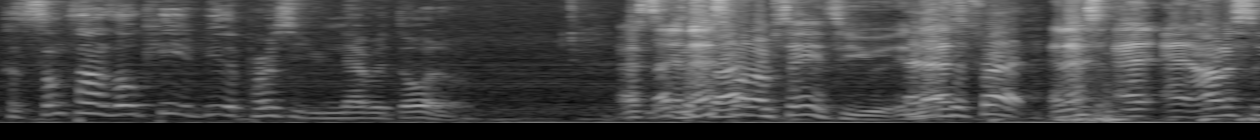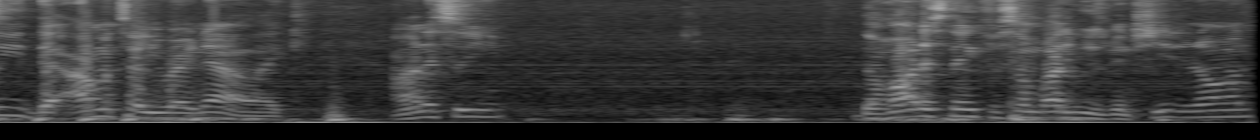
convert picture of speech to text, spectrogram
Because sometimes okay, it'd be the person you never thought of. That's, That's and that's fact. what I'm saying to you. And, And that's a fact. And that's and, and honestly, the, I'm gonna tell you right now. Like, honestly, the hardest thing for somebody who's been cheated on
